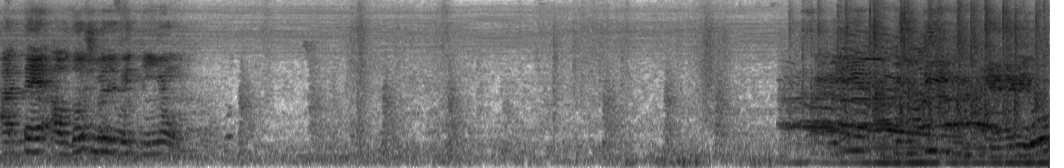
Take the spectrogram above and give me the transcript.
até ao 2021. Dinheiro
